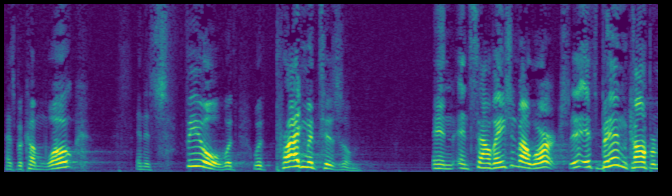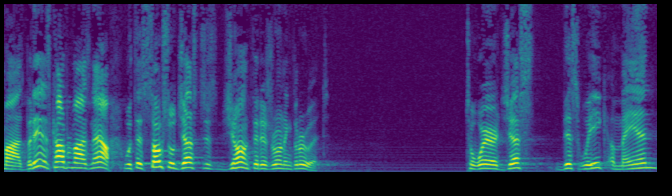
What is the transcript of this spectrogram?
has become woke and is filled with, with pragmatism and, and salvation by works. It, it's been compromised, but it is compromised now with this social justice junk that is running through it. To where just this week, a man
